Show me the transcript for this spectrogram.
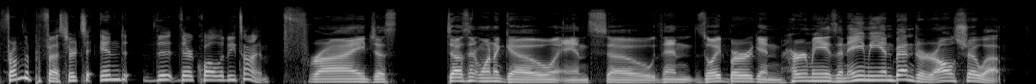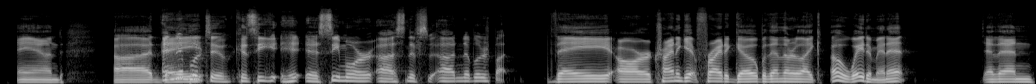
from the professor to end the, their quality time. Fry just doesn't want to go. And so then Zoidberg and Hermes and Amy and Bender all show up. And uh, And Nibbler too, because he, he uh, Seymour uh, sniffs uh, Nibbler's butt. They are trying to get Fry to go, but then they're like, oh, wait a minute. And then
